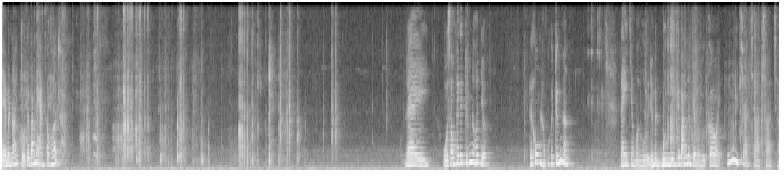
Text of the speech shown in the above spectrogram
Mẹ mình nói tụi cái bánh này ăn xong hết. Đây. Ủa xong thấy cái trứng nó hết chưa? Cái khúc nào có cái trứng nè đây cho mọi người để mình bưng nguyên cái bánh lên cho mọi người coi. Ui cha cha cha cha.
